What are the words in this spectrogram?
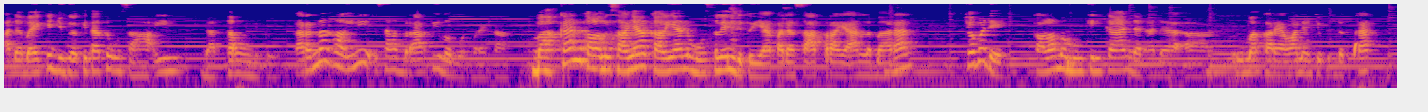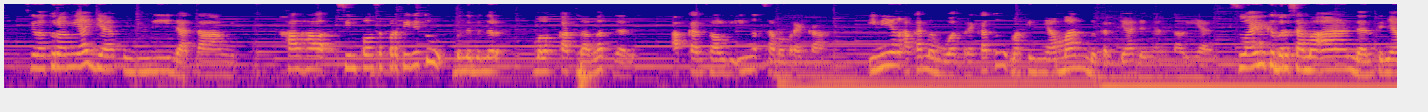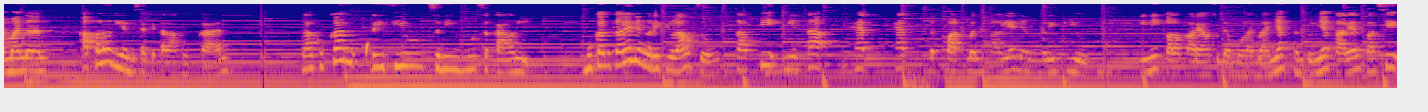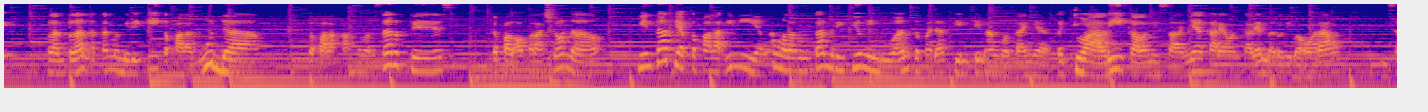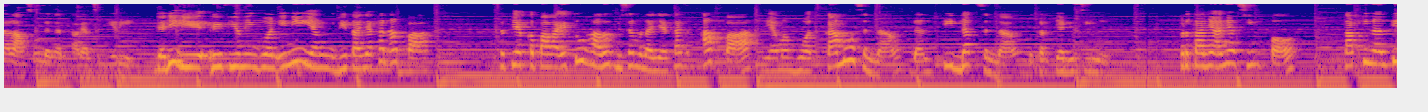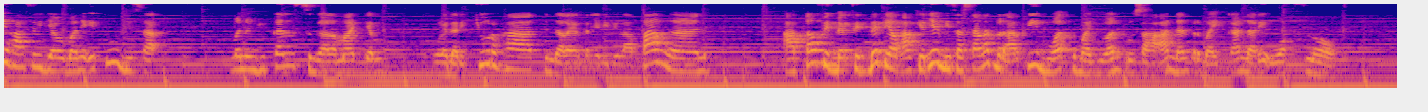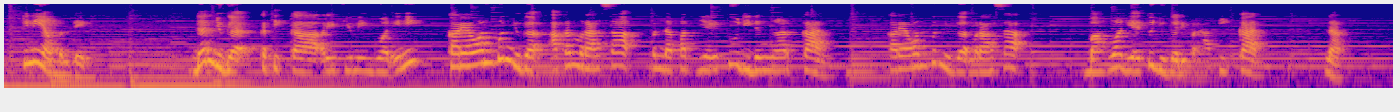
ada baiknya juga kita tuh usahain datang gitu. Karena hal ini sangat berarti loh buat mereka. Bahkan kalau misalnya kalian muslim gitu ya pada saat perayaan lebaran, coba deh kalau memungkinkan dan ada uh, rumah karyawan yang cukup dekat, silaturahmi aja, kunjungi, datang gitu. Hal-hal simpel seperti ini tuh bener-bener melekat banget dan akan selalu diingat sama mereka. Ini yang akan membuat mereka tuh makin nyaman bekerja dengan kalian. Selain kebersamaan dan kenyamanan, Apalagi yang bisa kita lakukan? Lakukan review seminggu sekali. Bukan kalian yang nge-review langsung, tapi minta head-head department kalian yang nge-review. Ini kalau karyawan sudah mulai banyak, tentunya kalian pasti pelan-pelan akan memiliki kepala gudang, kepala customer service, kepala operasional, minta tiap kepala ini yang melakukan review mingguan kepada tim-tim anggotanya. Kecuali kalau misalnya karyawan kalian baru lima orang, bisa langsung dengan kalian sendiri. Jadi di review mingguan ini yang ditanyakan apa? Setiap kepala itu harus bisa menanyakan apa yang membuat kamu senang dan tidak senang bekerja di sini. Pertanyaannya simple, tapi nanti hasil jawabannya itu bisa menunjukkan segala macam mulai dari curhat, kendala yang terjadi di lapangan, atau feedback-feedback yang akhirnya bisa sangat berarti buat kemajuan perusahaan dan perbaikan dari workflow. Ini yang penting. Dan juga ketika review mingguan ini, karyawan pun juga akan merasa pendapat dia itu didengarkan. Karyawan pun juga merasa bahwa dia itu juga diperhatikan. Nah,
